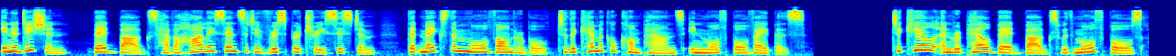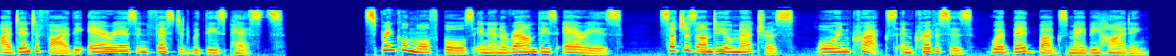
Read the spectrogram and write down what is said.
In addition, bed bugs have a highly sensitive respiratory system that makes them more vulnerable to the chemical compounds in mothball vapors. To kill and repel bed bugs with mothballs, identify the areas infested with these pests. Sprinkle mothballs in and around these areas, such as under your mattress or in cracks and crevices where bed bugs may be hiding.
